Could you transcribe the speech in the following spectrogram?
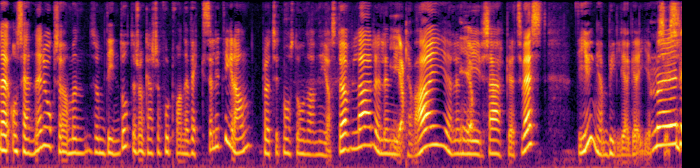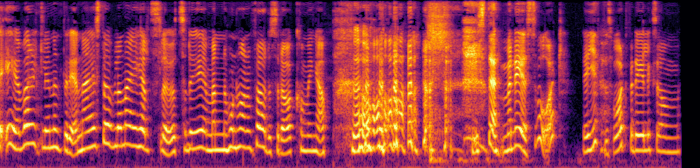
Nej och sen är det också ja, men, som din dotter som kanske fortfarande växer lite grann. Plötsligt måste hon ha nya stövlar eller ny ja. kavaj eller ny säkerhetsväst. Det är ju inga billiga grejer. Nej precis. det är verkligen inte det. Nej stövlarna är helt slut så det är, men hon har en födelsedag coming up. Ja, just det. Men det är svårt. Det är jättesvårt för det är liksom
